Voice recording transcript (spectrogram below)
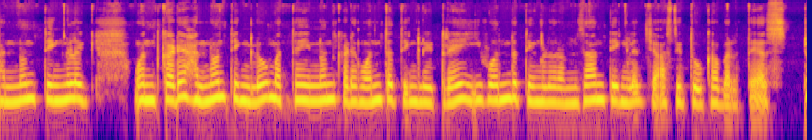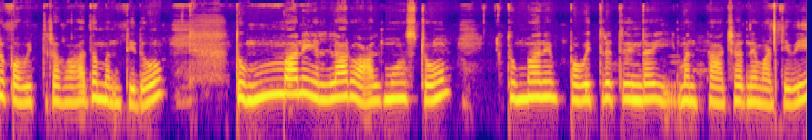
ಹನ್ನೊಂದು ತಿಂಗಳಿಗೆ ಒಂದು ಕಡೆ ಹನ್ನೊಂದು ತಿಂಗಳು ಮತ್ತು ಇನ್ನೊಂದು ಕಡೆ ಒಂದು ತಿಂಗಳು ಇಟ್ಟರೆ ಈ ಒಂದು ತಿಂಗಳು ರಂಜಾನ್ ತಿಂಗಳು ಜಾಸ್ತಿ ತೂಕ ಬರುತ್ತೆ. ಅಷ್ಟು ಪವಿತ್ರವಾದ ಮಂತ್ ಇದು. ತುಂಬಾ ಎಲ್ಲರೂ ಆಲ್ಮೋಸ್ಟು ತುಂಬಾ ಪವಿತ್ರತೆಯಿಂದ ಈ ಮಂತ್ನ ಆಚರಣೆ ಮಾಡ್ತೀವಿ.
